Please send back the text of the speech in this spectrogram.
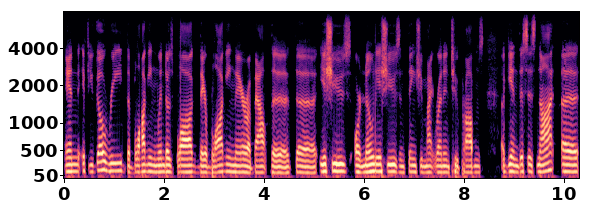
And if you go read the blogging Windows blog, they're blogging there about the the issues or known issues and things you might run into problems. Again, this is not a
